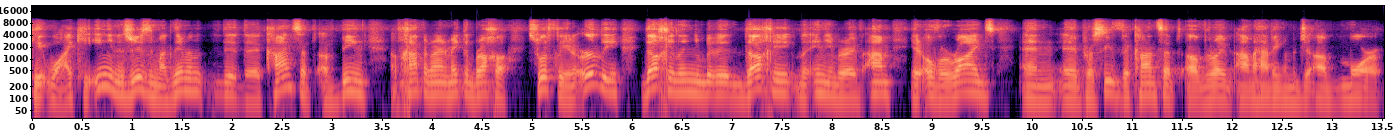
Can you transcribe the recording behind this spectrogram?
why? Is the, the concept of being of chapping around and making bracha swiftly and early. It overrides and it precedes the concept of am having a, a more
